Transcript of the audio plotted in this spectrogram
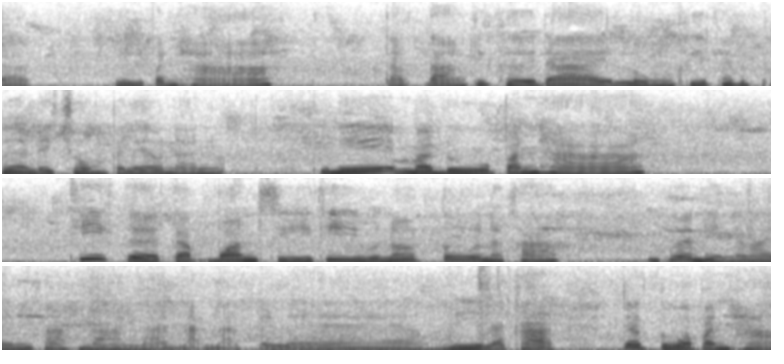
จากมีปัญหาต่างๆที่เคยได้ลงคลิปให้เพื่อนๆได้ชมไปแล้วนั้น ทีนี้มาดูปัญหา ที่เกิดกับบอลสีที่อยู่นอกตู้นะคะ เพื่อนเห็นอะไรไหมคะนานนานนานนานไปแล้ว นี่แหละค่ะ เจ้าตัวปัญหา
